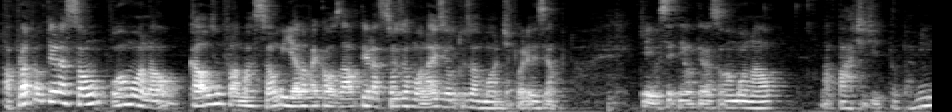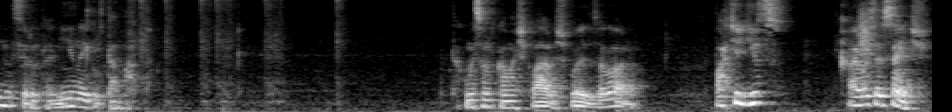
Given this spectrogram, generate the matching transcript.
A própria alteração hormonal causa inflamação e ela vai causar alterações hormonais em outros hormônios, por exemplo. Que aí você tem alteração hormonal na parte de dopamina, serotonina e glutamato. Tá começando a ficar mais claro as coisas agora? A partir disso, aí você sente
